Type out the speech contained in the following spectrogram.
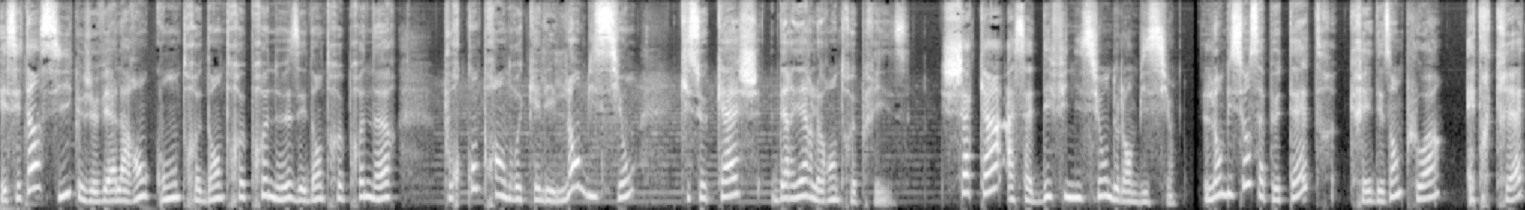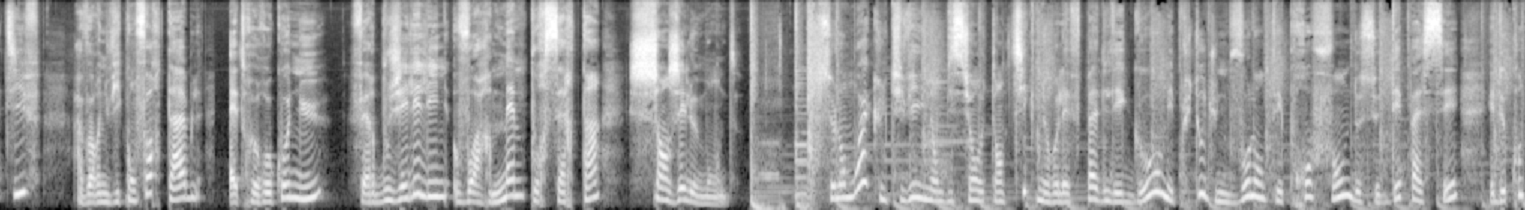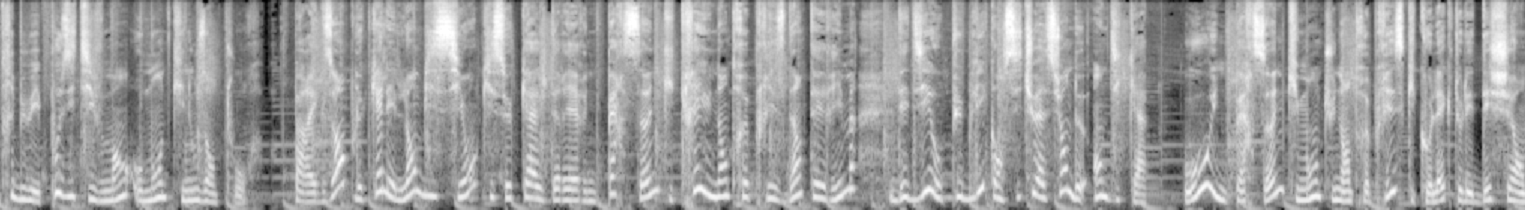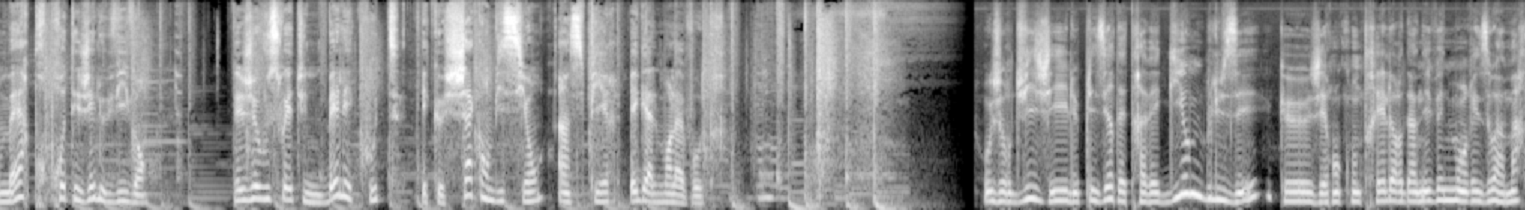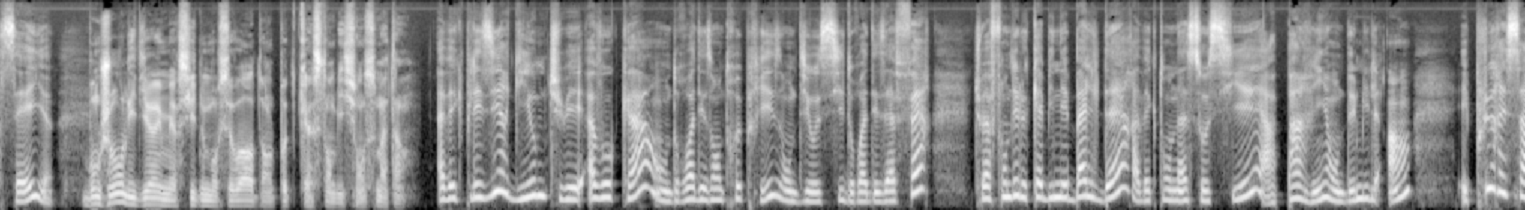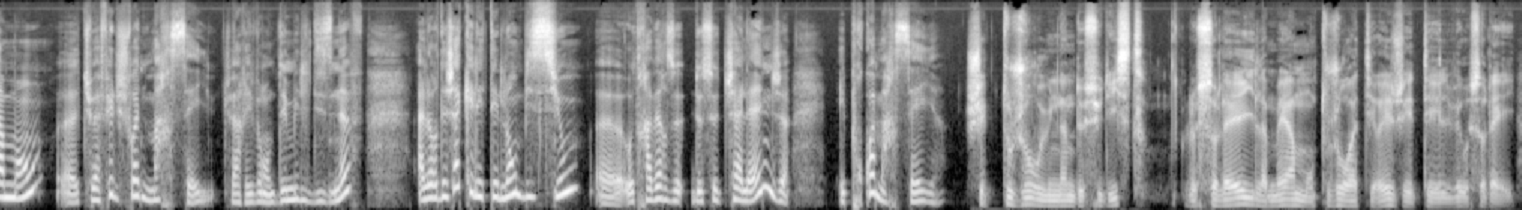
Et c'est ainsi que je vais à la rencontre d'entrepreneuses et d'entrepreneurs pour comprendre quelle est l'ambition qui se cache derrière leur entreprise. Chacun a sa définition de l'ambition. L'ambition, ça peut être créer des emplois, être créatif, avoir une vie confortable, être reconnu, faire bouger les lignes, voire même pour certains, changer le monde. Selon moi, cultiver une ambition authentique ne relève pas de l'ego, mais plutôt d'une volonté profonde de se dépasser et de contribuer positivement au monde qui nous entoure. Par exemple, quelle est l'ambition qui se cache derrière une personne qui crée une entreprise d'intérim dédiée au public en situation de handicap? Ou une personne qui monte une entreprise qui collecte les déchets en mer pour protéger le vivant? Je vous souhaite une belle écoute et que chaque ambition inspire également la vôtre. Aujourd'hui, j'ai le plaisir d'être avec Guillaume Bluzet, que j'ai rencontré lors d'un événement réseau à Marseille. Bonjour Lydia et merci de me recevoir dans le podcast Ambition ce matin. Avec plaisir, Guillaume, tu es avocat en droit des entreprises, on dit aussi droit des affaires. Tu as fondé le cabinet Balder avec ton associé à Paris en 2001 et plus récemment, euh, tu as fait le choix de Marseille. Tu es arrivé en 2019. Alors déjà, quelle était l'ambition euh, au travers de ce challenge? Et pourquoi Marseille? J'ai toujours eu une âme de sudiste. Le soleil, la mer m'ont toujours attiré. J'ai été élevé au soleil.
